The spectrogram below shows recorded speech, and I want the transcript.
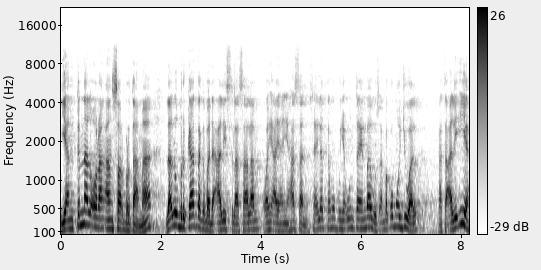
yang kenal orang Ansar pertama, lalu berkata kepada Ali setelah salam, wahai ayahnya Hasan, saya lihat kamu punya unta yang bagus, apa kau mau jual? Kata Ali, iya.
